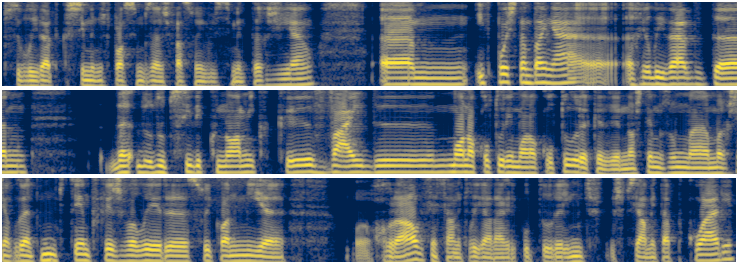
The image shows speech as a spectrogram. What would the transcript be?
possibilidade de crescimento nos próximos anos face ao envelhecimento da região. Um, e depois também há a realidade da, da, do, do, tecido económico que vai de monocultura em monocultura, quer dizer, nós temos uma, uma região que durante muito tempo fez valer a sua economia rural, essencialmente ligada à agricultura e muito especialmente à pecuária,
